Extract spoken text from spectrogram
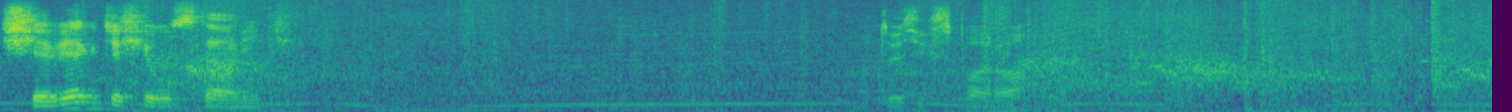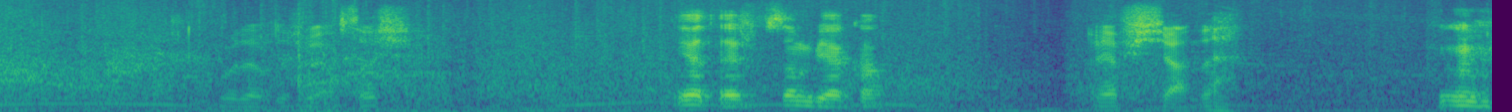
Się wie, gdzie się ustalić. No tu jest ich sporo. Kurde, uderzyłem w coś. Ja też, w zombiaka. A ja w ścianę. Mm.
